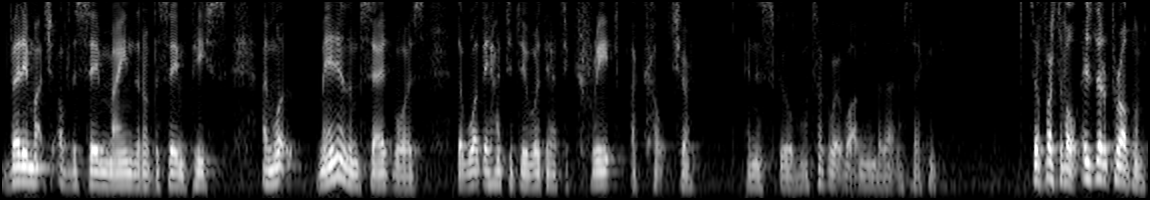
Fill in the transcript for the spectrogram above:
very much of the same mind and of the same piece. And what many of them said was that what they had to do was they had to create a culture in the school. I'll talk about what I mean by that in a second. So, first of all, is there a problem?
